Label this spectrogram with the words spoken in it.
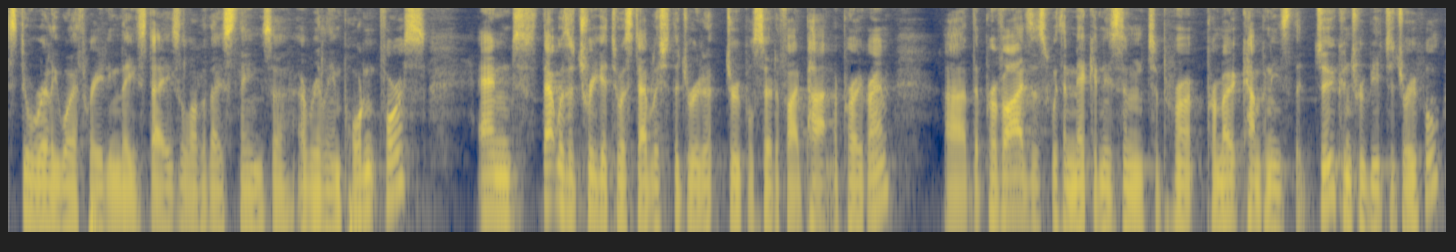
Still really worth reading these days. A lot of those themes are, are really important for us. And that was a trigger to establish the Drupal Certified Partner Program uh, that provides us with a mechanism to pr promote companies that do contribute to Drupal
